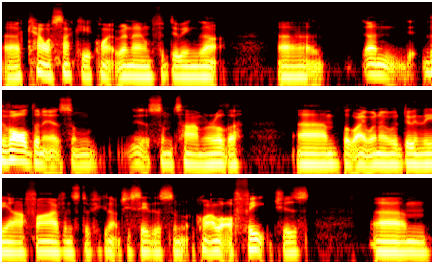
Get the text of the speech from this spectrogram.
Uh, Kawasaki are quite renowned for doing that. Uh, and they've all done it at some some time or other. Um, but like when I was doing the R5 and stuff, you can actually see there's some quite a lot of features um,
